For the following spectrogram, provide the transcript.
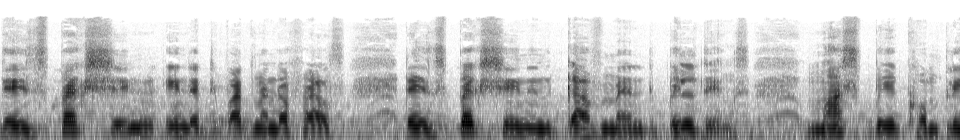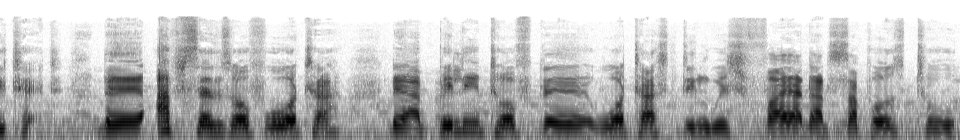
the inspection in the Department of Health, the inspection in government buildings must be completed. The absence of water, the ability of the water extinguish fire that's supposed to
